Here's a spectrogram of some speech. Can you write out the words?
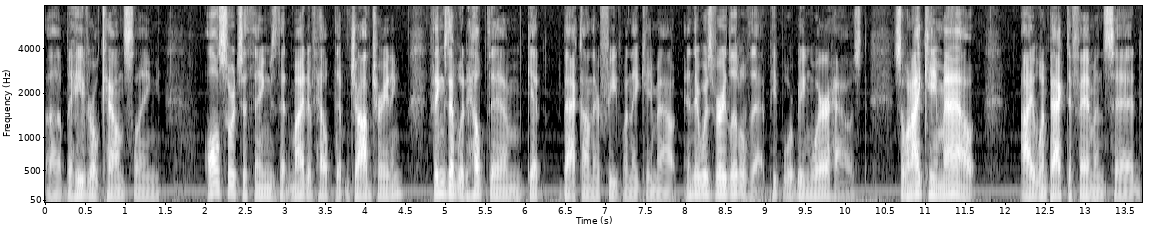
uh, behavioral counseling, all sorts of things that might have helped them, job training, things that would help them get back on their feet when they came out. And there was very little of that. People were being warehoused. So when I came out, I went back to FAMM and said,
